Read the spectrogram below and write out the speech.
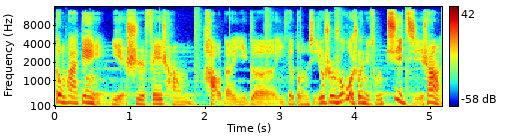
动画电影也是非常好的一个一个东西，就是如果说你从剧集上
